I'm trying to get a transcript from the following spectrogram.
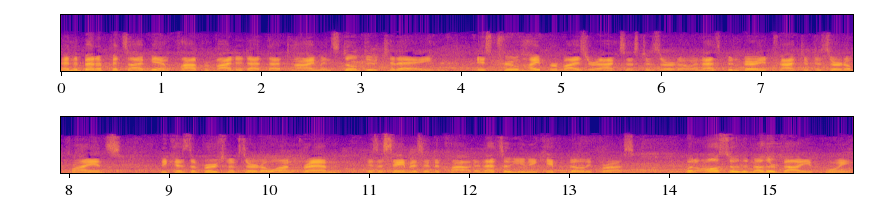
And the benefits IBM Cloud provided at that time and still do today is true hypervisor access to Zerto. And that's been very attractive to Zerto clients because the version of Zerto on-prem is the same as in the cloud. And that's a unique capability for us. But also another value point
